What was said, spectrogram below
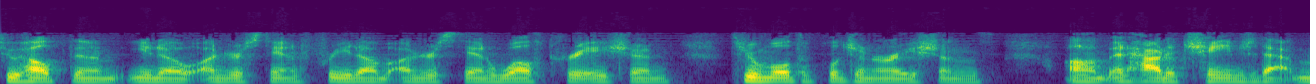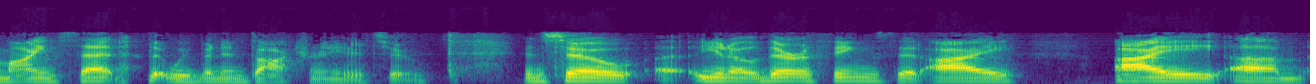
to help them, you know, understand freedom, understand wealth creation through multiple generations, um, and how to change that mindset that we've been indoctrinated to. And so, uh, you know, there are things that I I um,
